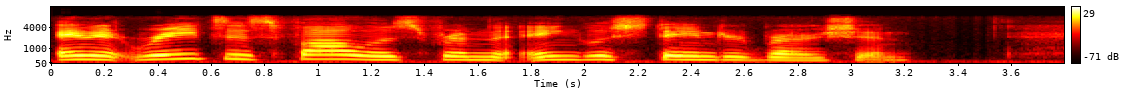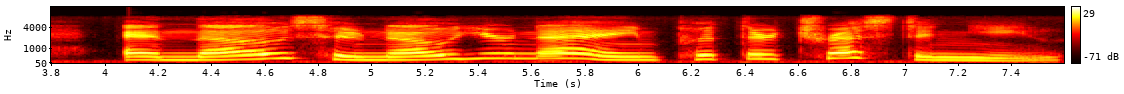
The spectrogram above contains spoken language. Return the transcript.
and it reads as follows from the English Standard Version And those who know your name put their trust in you,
